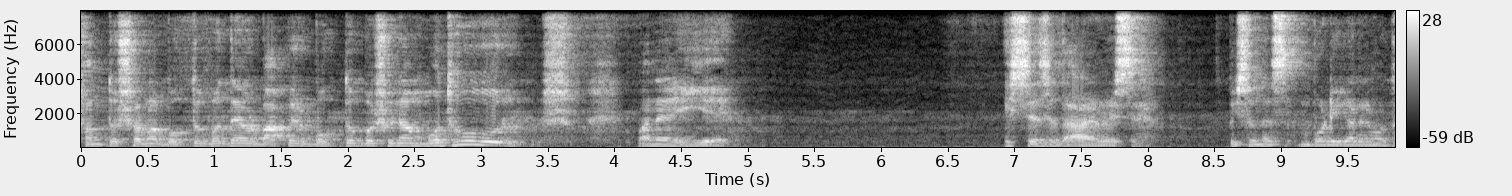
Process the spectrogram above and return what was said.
সন্তোষ শর্মা বক্তব্য দেয়, ওর বাপের বক্তব্য শুনে মধুর মানে ইয়ে। স্টেজে দাঁড়ায় রয়েছে। পিছনে বডিগার্ডের মতো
